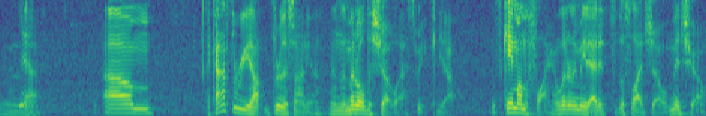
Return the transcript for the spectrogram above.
Now- yeah, um, I kind of threw you out, threw this on you in the middle of the show last week. Yeah. This came on the fly. I literally made edits to the slideshow mid show.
